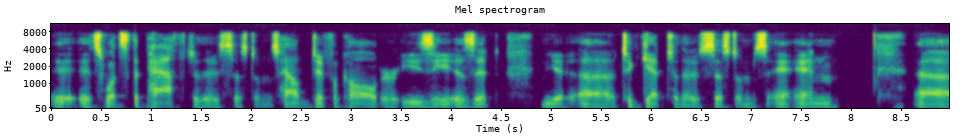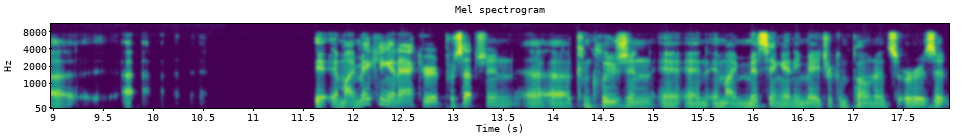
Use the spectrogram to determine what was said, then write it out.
it's what's the path to those systems how difficult or easy is it uh, to get to those systems and, uh, am I making an accurate perception uh, uh, conclusion, and, and, am I missing any major components, or is it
